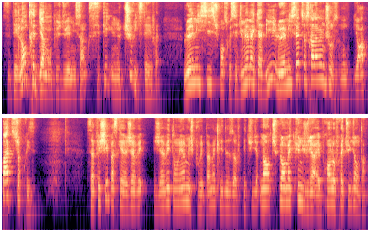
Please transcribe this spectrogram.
C'était l'entrée de gamme en plus du Mi 5. C'était une tuerie ce téléphone. Le Mi 6, je pense que c'est du même acabit. Le Mi 7, ce sera la même chose. Donc il n'y aura pas de surprise. Ça fait chier parce que j'avais, ton lien, mais je pouvais pas mettre les deux offres. Étudiant. Non, tu peux en mettre qu'une, Julien, et prends l'offre étudiante. Hein.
